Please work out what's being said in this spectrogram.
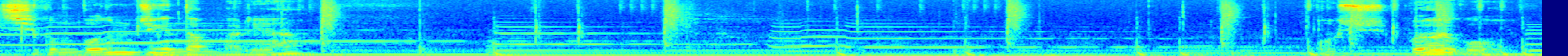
지금 못 움직인단 말이야? 어씨 뭐야 이거?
